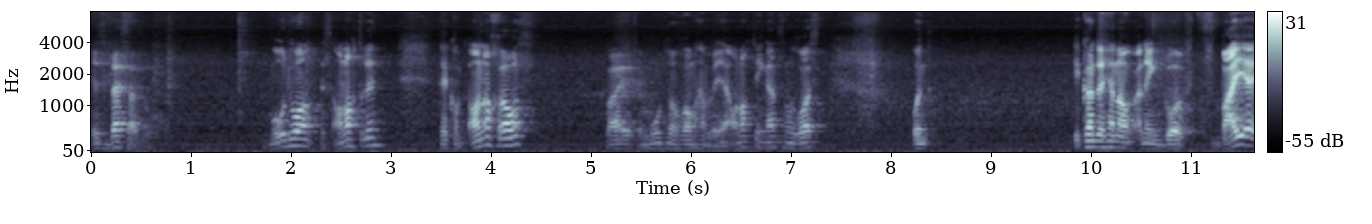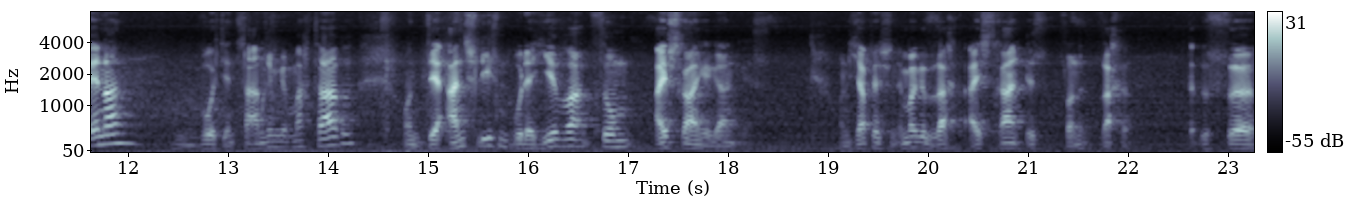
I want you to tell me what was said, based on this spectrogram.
so. Ist besser so. Motor ist auch noch drin. Der kommt auch noch raus, weil im Motorraum haben wir ja auch noch den ganzen Rost. Und ihr könnt euch ja noch an den Golf 2 erinnern, wo ich den Zahnriemen gemacht habe und der anschließend, wo der hier war, zum Eisstrahlen gegangen ist. Und ich habe ja schon immer gesagt, Eisstrahlen ist so eine Sache. Das ist, äh,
